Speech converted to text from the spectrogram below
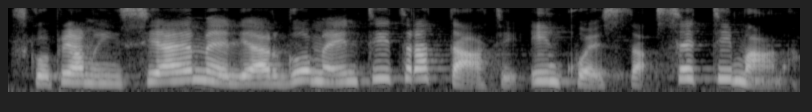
Scopriamo insieme gli argomenti trattati in questa settimana.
